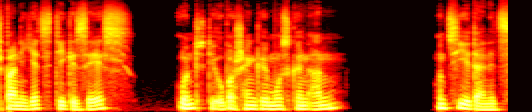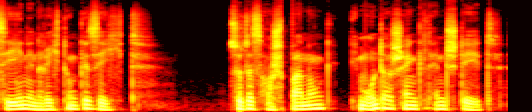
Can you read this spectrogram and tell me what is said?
Spanne jetzt die Gesäß- und die Oberschenkelmuskeln an und ziehe deine Zehen in Richtung Gesicht, sodass auch Spannung im Unterschenkel entsteht.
